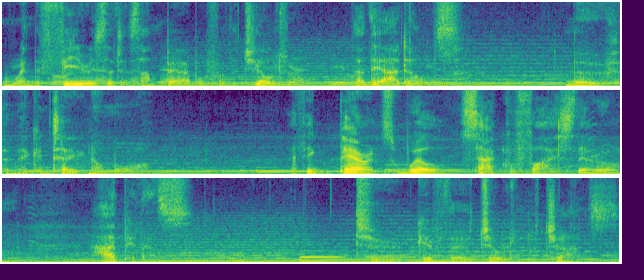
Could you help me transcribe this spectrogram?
When the fear is that it's unbearable for the children, that the adults move and they can take no more. I think parents will sacrifice their own happiness to give their children a chance.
